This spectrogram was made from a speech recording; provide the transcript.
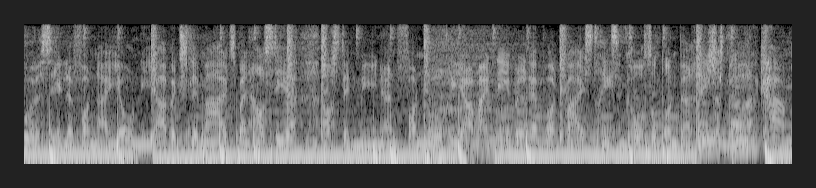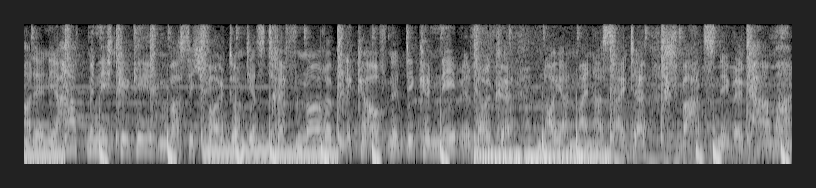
Urseele von Ionia. Bin schlimmer als mein Haustier aus den Minen von Moria. Mein Nebelrepertoire ist riesengroß und unberechenbar. An Karma, denn ihr habt mir nicht gegeben, was ich wollte. Und jetzt treffen eure Blicke auf ne dicke Nebelwolke. Neu an meiner Seite, Schwarznebelkarma,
